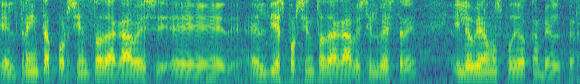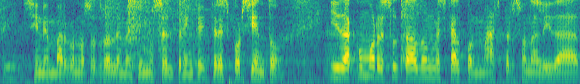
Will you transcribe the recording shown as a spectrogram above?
el 30% de agave, eh, el 10% de agave silvestre y le hubiéramos podido cambiar el perfil. Sin embargo, nosotros le metimos el 33% y da como resultado un mezcal con más personalidad,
